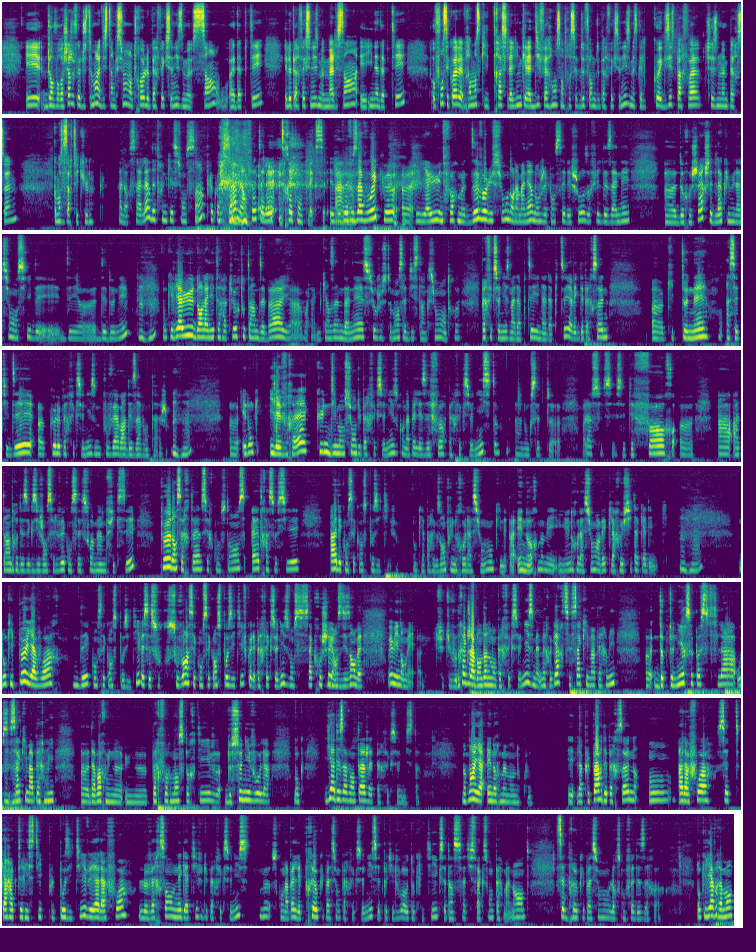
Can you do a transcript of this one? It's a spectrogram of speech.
Et dans vos recherches, vous faites justement la distinction entre le perfectionnisme sain ou adapté et le perfectionnisme malsain et inadapté. Au fond, c'est quoi vraiment ce qui trace la ligne? Quelle est la différence entre ces deux formes de perfectionnisme? Est-ce qu'elles coexistent parfois chez une même personne? Comment ça s'articule? Alors, ça a l'air d'être une question simple comme ça, mais en fait, elle est très complexe. Et je Ah vais ben. vous avouer que euh, il y a eu une forme d'évolution dans la manière dont j'ai pensé les choses au fil des années euh, de recherche et de l'accumulation aussi des, des, euh, des données. Mhm. Donc, il y a eu dans la littérature tout un débat il y a voilà une quinzaine d'années sur justement cette distinction entre perfectionnisme adapté et inadapté, avec des personnes euh, qui tenaient à cette idée que le perfectionnisme pouvait avoir des avantages. Mhm. Et donc, il est vrai qu'une dimension du perfectionnisme qu'on appelle les efforts perfectionnistes, donc cette, voilà, ce- ce- cet effort euh, à atteindre des exigences élevées qu'on s'est soi-même fixées, peut, dans certaines circonstances, être associé à des conséquences positives. Donc, il y a par exemple une relation qui n'est pas énorme, mais il y a une relation avec la réussite académique. Mhm. Donc il peut y avoir des conséquences positives, et c'est sou- souvent à ces conséquences positives que les perfectionnistes vont s'accrocher en se disant, ben oui, mais non, mais euh, tu, tu voudrais que j'abandonne mon perfectionnisme, mais, regarde, c'est ça qui m'a permis euh, d'obtenir ce poste-là, ou c'est Mhm. ça qui m'a permis euh, d'avoir une, une performance sportive de ce niveau-là. Donc il y a des avantages à être perfectionniste. Maintenant, il y a énormément de coûts. Et la plupart des personnes ont à la fois cette caractéristique plus positive et à la fois le versant négatif du perfectionnisme, ce qu'on appelle les préoccupations perfectionnistes, cette petite voix autocritique, cette insatisfaction permanente, cette préoccupation lorsqu'on fait des erreurs. Donc il y a vraiment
